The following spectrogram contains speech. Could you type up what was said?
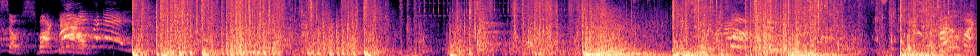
Not so smart Throwing now! grenade! Firefight!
